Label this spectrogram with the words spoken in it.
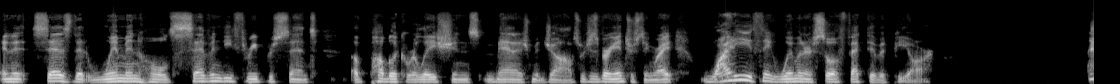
and it says that women hold 73% of public relations management jobs, which is very interesting, right? Why do you think women are so effective at PR?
